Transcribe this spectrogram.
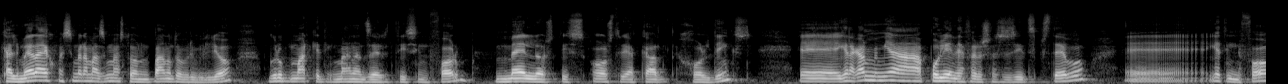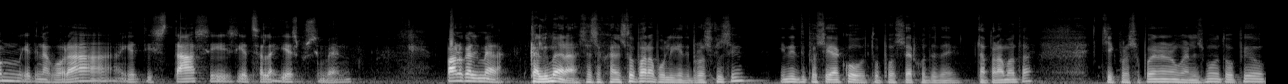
Καλημέρα, έχουμε σήμερα μαζί μας τον Πάνο το Βρυβιλιό, Group Marketing Manager της Inform, μέλος της Austria Card Holdings, ε, για να κάνουμε μια πολύ ενδιαφέρουσα συζήτηση, πιστεύω, ε, για την Inform, για την αγορά, για τις τάσεις, για τις αλλαγές που συμβαίνουν. Πάνο, καλημέρα. Καλημέρα. Σας ευχαριστώ πάρα πολύ για την πρόσκληση. Είναι εντυπωσιακό το πώς έρχονται τα πράγματα και εκπροσωπώ έναν οργανισμό το οποίο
